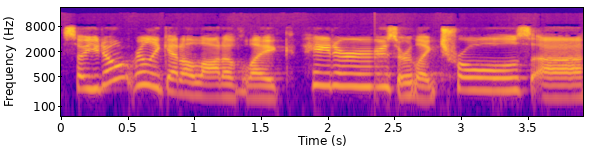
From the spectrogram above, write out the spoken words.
So you don't really get a lot of like haters or like trolls, uh,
